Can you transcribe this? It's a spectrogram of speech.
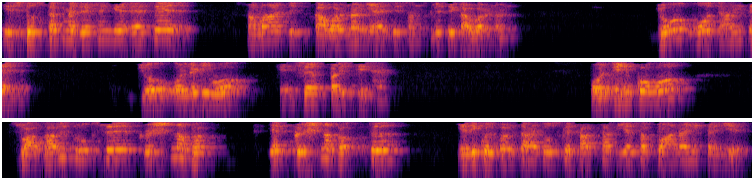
इस पुस्तक में देखेंगे ऐसे समाज का वर्णन या ऐसी संस्कृति का वर्णन जो वो जानते हैं, जो ऑलरेडी वो इनसे परिचित हैं। और जिनको वो स्वाभाविक रूप से कृष्ण भक्त एक कृष्ण भक्त यदि कोई बनता है तो उसके साथ साथ ये सब तो आना ही चाहिए।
